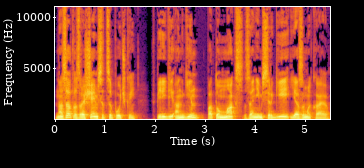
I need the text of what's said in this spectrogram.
Назад возвращаемся цепочкой – Впереди Ангин, потом Макс, за ним Сергей, я замыкаю.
